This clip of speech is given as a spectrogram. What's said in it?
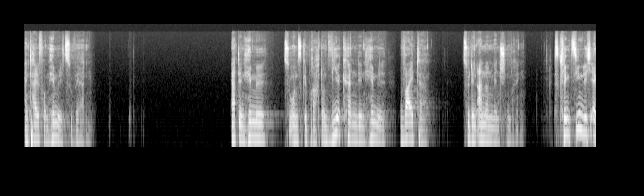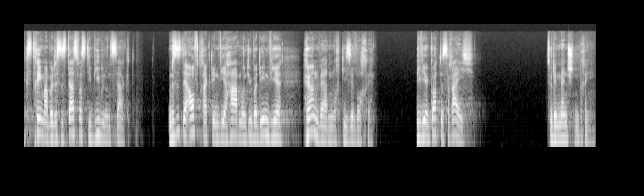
ein Teil vom Himmel zu werden. Er hat den Himmel zu uns gebracht und wir können den Himmel weiter zu den anderen Menschen bringen. Das klingt ziemlich extrem, aber das ist das, was die Bibel uns sagt. Und das ist der Auftrag, den wir haben und über den wir hören werden noch diese Woche, wie wir Gottes Reich zu den Menschen bringen.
